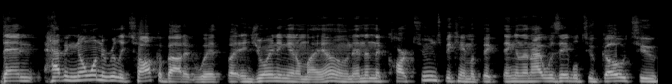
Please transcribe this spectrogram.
then having no one to really talk about it with, but enjoying it on my own. And then the cartoons became a big thing. And then I was able to go to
